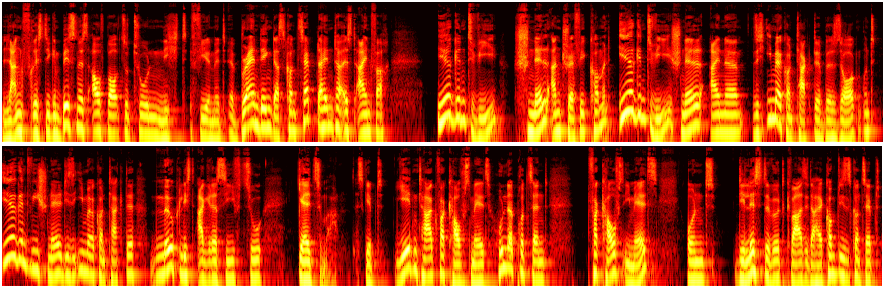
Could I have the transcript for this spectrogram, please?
langfristigem Businessaufbau zu tun, nicht viel mit Branding. Das Konzept dahinter ist einfach, irgendwie schnell an Traffic kommen, irgendwie schnell eine, sich E-Mail-Kontakte besorgen und irgendwie schnell diese E-Mail-Kontakte möglichst aggressiv zu Geld zu machen. Es gibt jeden Tag Verkaufsmails, 100% Verkaufs-E-Mails und die Liste wird quasi, daher kommt dieses Konzept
